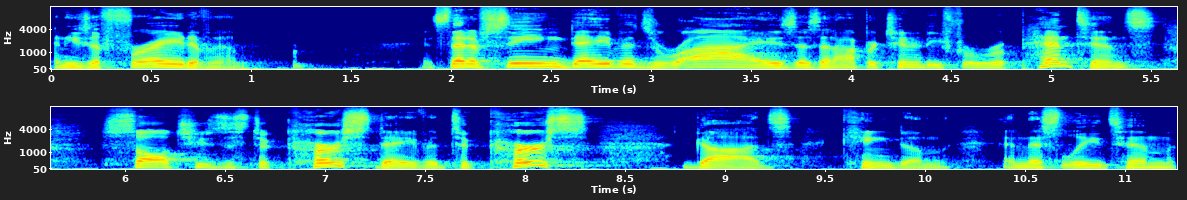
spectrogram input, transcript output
and he's afraid of him. Instead of seeing David's rise as an opportunity for repentance, Saul chooses to curse David, to curse God's kingdom, and this leads him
